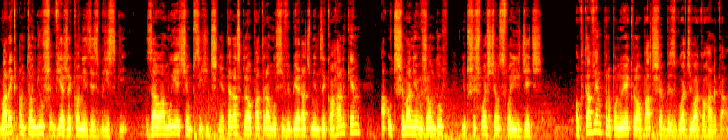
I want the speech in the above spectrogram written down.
Marek Antoniusz wie, że koniec jest bliski. Załamuje się psychicznie. Teraz Kleopatra musi wybierać między kochankiem a utrzymaniem rządów i przyszłością swoich dzieci. Oktawian proponuje Kleopatrze, by zgładziła kochanka.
